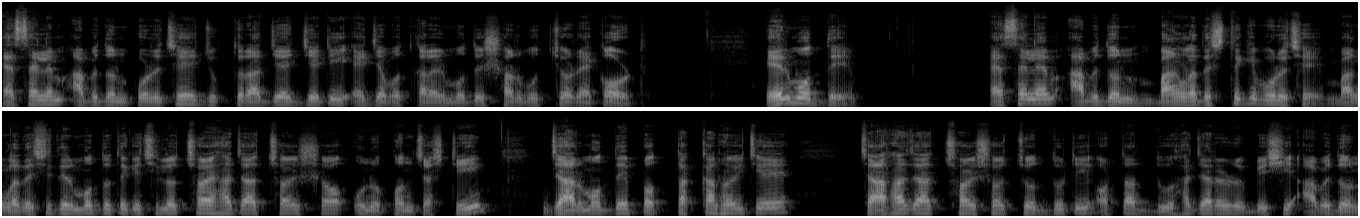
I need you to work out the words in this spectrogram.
এসএলএম আবেদন পড়েছে যুক্তরাজ্যে, যেটি এ যাবৎকালের মধ্যে সর্বোচ্চ রেকর্ড। এর মধ্যে এসএলএম আবেদন বাংলাদেশ থেকে পড়েছে। বাংলাদেশিদের মধ্য থেকে ছিল ছয় হাজার ছয়শো উনপঞ্চাশটি, যার মধ্যে প্রত্যাখ্যান হয়েছে চার হাজার ছয়শো চোদ্দোটি, অর্থাৎ দু হাজারেরও বেশি আবেদন।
